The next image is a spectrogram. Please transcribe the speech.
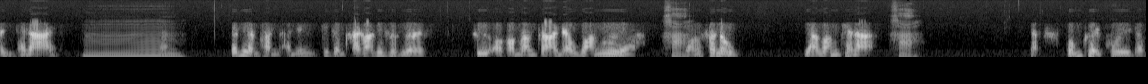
ติให้ได้อืมและที่สำคัญอันนี้ที่สำคัญมากที่สุดเลย คือออกกำลังกายเนี่ยหวังเหงื่อค่ะหวังสนุก อย่าหวังชนะค่ะผมเคยคุยกับ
